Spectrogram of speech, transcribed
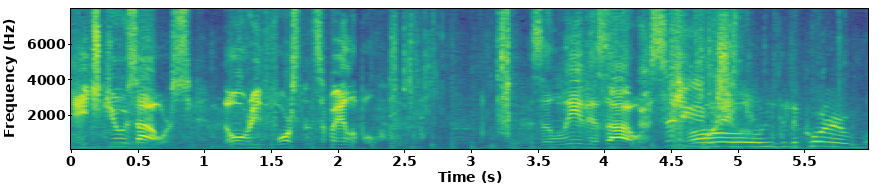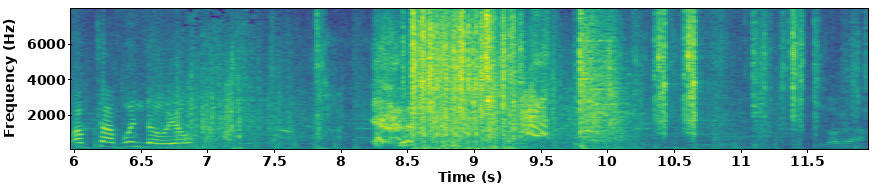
HQ is ours. No reinforcements available. The lead is ours. Oh, he's in the corner, up top window, yo. Go around.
